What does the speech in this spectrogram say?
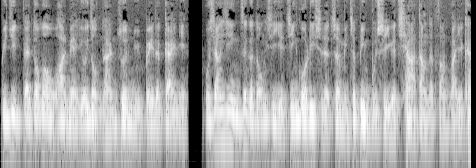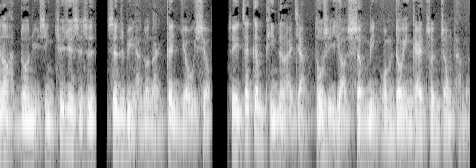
毕竟在东方文化里面，有一种男尊女卑的概念。我相信这个东西也经过历史的证明，这并不是一个恰当的方法。也看到很多女性确确实实，甚至比很多男更优秀。所以在更平等来讲，都是一条生命，我们都应该尊重他们。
